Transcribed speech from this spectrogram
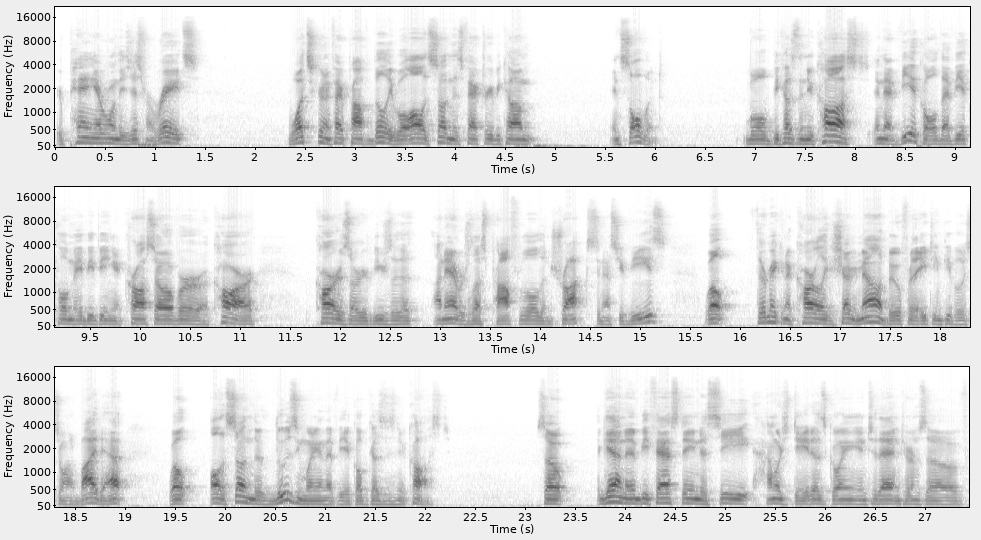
You're paying everyone these different rates. What's going to affect profitability? Well, all of a sudden, this factory become insolvent. Well, because the new cost in that vehicle, that vehicle maybe being a crossover or a car, cars are usually, on average, less profitable than trucks and SUVs. Well, if they're making a car like a Chevy Malibu for the 18 people who still want to buy that, well, all of a sudden they're losing money on that vehicle because of this new cost. So, again, it'd be fascinating to see how much data is going into that in terms of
